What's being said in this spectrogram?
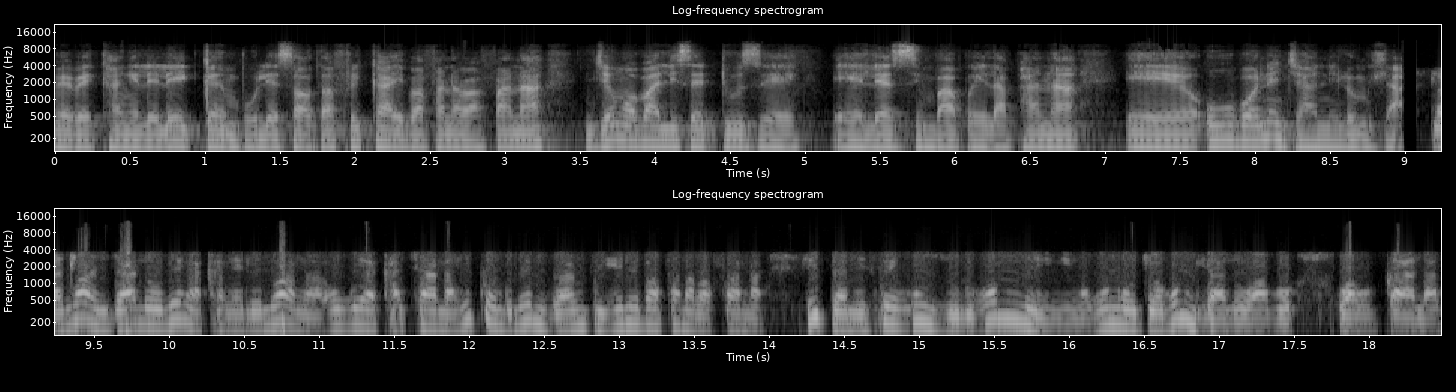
bebekhangelele iqembu le-south africa ibafana bafana njengoba liseduze eh, lezimbabwe laphana eh ubone njani lo mdlalo? Lanxa njalo bengakhangelelwanga ukuya khatshana iqembu lemzansi elebafana bafana lidanise uzulu omningi ngokunqotshwa kumdlalo wabo wakuqala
